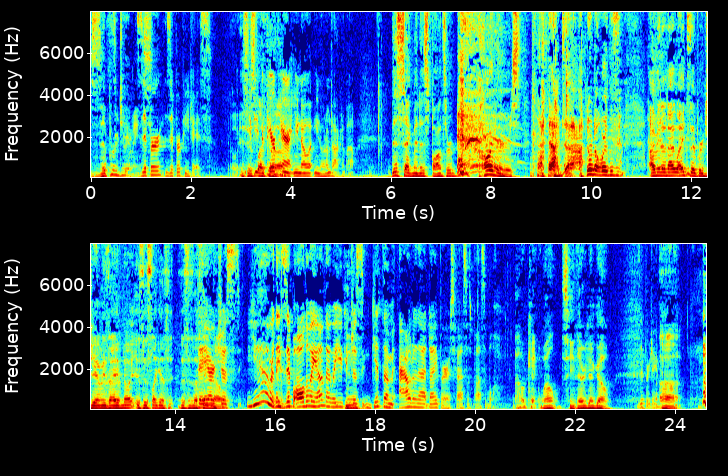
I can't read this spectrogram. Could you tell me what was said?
Zipper jammies. Zipper zipper PJs. If, you, if you're a, a parent, you know you know what I'm talking about. This segment is sponsored by Carter's. I don't know where this is. I mean, and I like zipper jammies. I have no. Is this like a? This is a. They thing, are though. just yeah, where they zip all the way up. That way you can yeah. just get them out of that diaper as fast as possible. Okay, well, see, there you go. Zipper jammies. Uh,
